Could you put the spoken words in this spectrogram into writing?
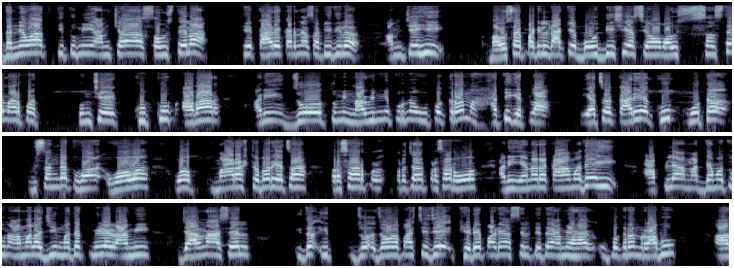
धन्यवाद की तुम्ही आमच्या संस्थेला हे कार्य करण्यासाठी दिलं. आमचेही भाऊसाहेब पाटील डाके बौद्धिशीय सेवा भाऊ संस्थेमार्फत तुमचे खूप खूप आभार. आणि जो तुम्ही नाविन्यपूर्ण उपक्रम हाती घेतला याचं कार्य खूप मोठं विसंगत व्हा व्हावं व महाराष्ट्रभर याचा प्रसार प्र- प्रचार प्रसार हो. आणि येणाऱ्या काळामध्येही आपल्या माध्यमातून आम्हाला जी मदत मिळेल आम्ही जालना असेल इथं इत जवळपासचे जे खेडेपाडे असेल तिथे आम्ही हा उपक्रम राबू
